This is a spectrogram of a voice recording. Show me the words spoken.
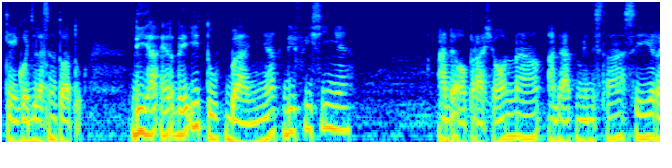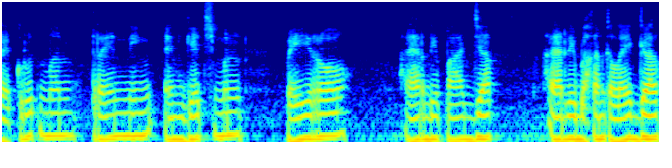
oke gue jelasin satu-satu di HRD itu banyak divisinya. Ada operasional, ada administrasi, rekrutmen, training, engagement, payroll, HRD pajak, HRD bahkan ke legal.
